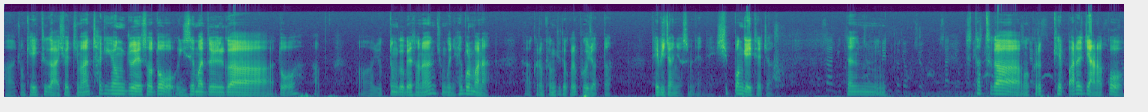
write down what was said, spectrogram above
어, 좀 게이트가 아쉬웠지만 차기 경주에서도 이세마들과도 어, 6등급에서는 충분히 해볼 만한 아, 그런 경주력을 보여줬던 데뷔전이었습니다. 네, 10번 게이트였죠. 일단 스타트가 뭐 그렇게 빠르지 않았고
